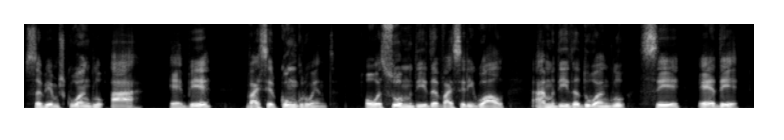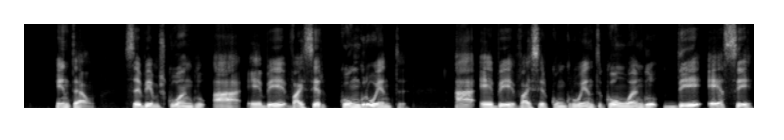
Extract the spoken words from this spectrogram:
Sabemos que o ângulo AEB vai ser congruente, ou a sua medida vai ser igual à medida do ângulo CED. Então, sabemos que o ângulo AEB vai ser congruente. AEB vai ser congruente com o ângulo DEC,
